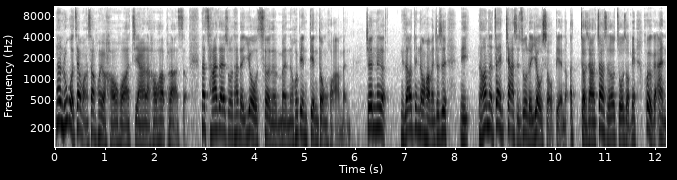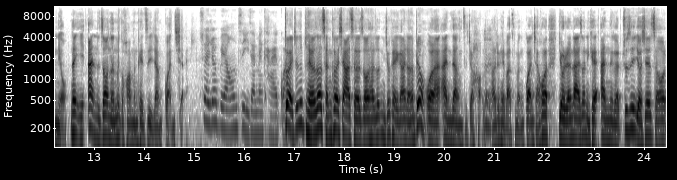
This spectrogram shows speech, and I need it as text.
那如果再往上会有豪华加了豪华 Plus 哦，那差在说它的右侧的门呢会变电动滑门，就是那个。你知道电动滑门就是你，然后呢，在驾驶座的右手边哦，呃，走向驾驶座左手边会有个按钮，那一按了之后呢，那个滑门可以自己这样关起来。所以就不用自己在那边开关。，对，就是比如说乘客下车之后，他说你就可以跟他讲，不用我来按这样子就好了，嗯然后就可以把门关起来。或者有人来的时候，你可以按那个，就是有些时候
